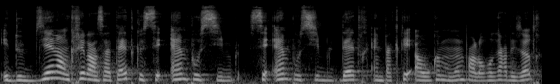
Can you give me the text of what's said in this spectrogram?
et de bien ancrer dans sa tête que c'est impossible. C'est impossible d'être impacté à aucun moment par le regard des autres.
